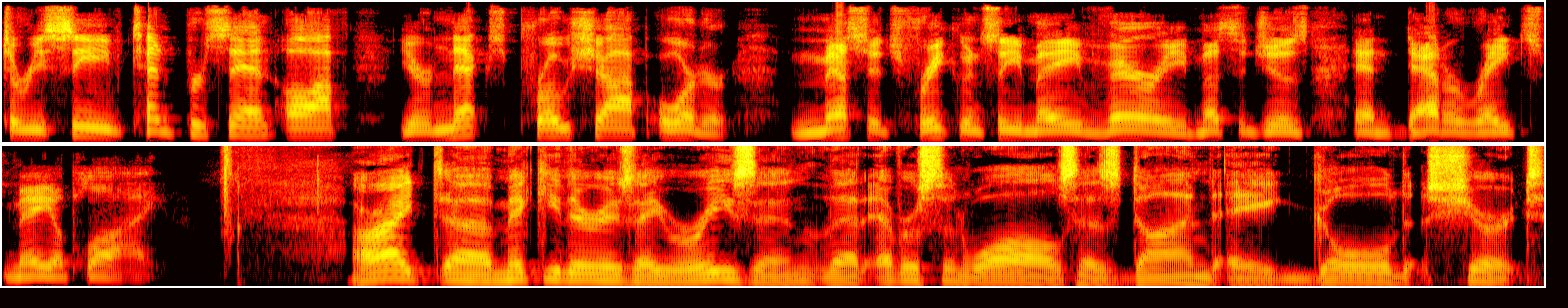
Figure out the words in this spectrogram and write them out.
to receive 10% off your next Pro Shop order. Message frequency may vary, messages and data rates may apply. All right, uh, Mickey, there is a reason that Everson Walls has donned a gold shirt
